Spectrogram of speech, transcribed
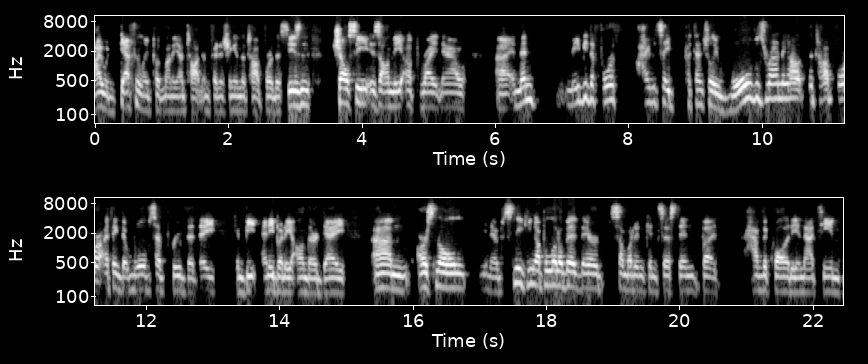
I would definitely put money on Tottenham finishing in the top four this season. Chelsea is on the up right now. Uh, and then maybe the fourth, I would say potentially Wolves rounding out the top four. I think that Wolves have proved that they can beat anybody on their day. Um, Arsenal, you know, sneaking up a little bit. They're somewhat inconsistent, but have the quality in that team.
